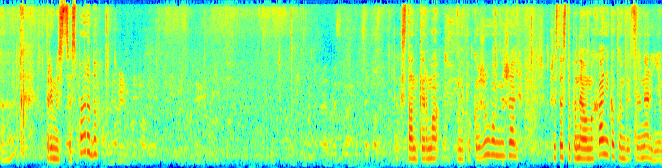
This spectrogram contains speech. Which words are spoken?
Так, три місця спереду. Так, стан керма не покажу вам, на жаль. Шестиступенева механіка, кондиціонер є.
